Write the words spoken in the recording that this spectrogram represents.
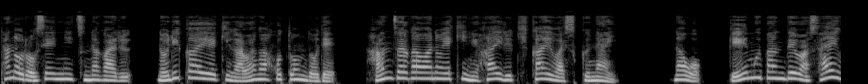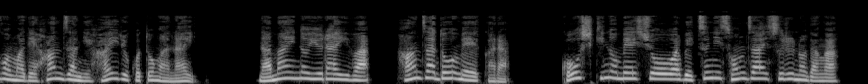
他の路線につながる乗り換え駅側がほとんどで、半座側の駅に入る機会は少ない。なお、ゲーム版では最後までハンザに入ることがない。名前の由来は、ハンザ同盟から。公式の名称は別に存在するのだが、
